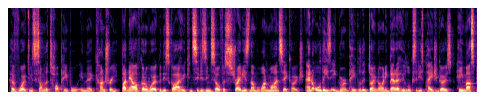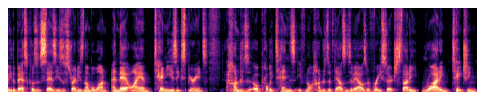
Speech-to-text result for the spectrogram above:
have worked with some of the top people in the country, but now I've got to work with this guy who considers himself Australia's number one mindset coach. And all these ignorant people that don't know any better who looks at his page and goes, he must be the best because it says he's Australia's number one. And there I am, 10 years experience, hundreds or probably tens, if not hundreds of thousands of hours of research, study, writing, teaching,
